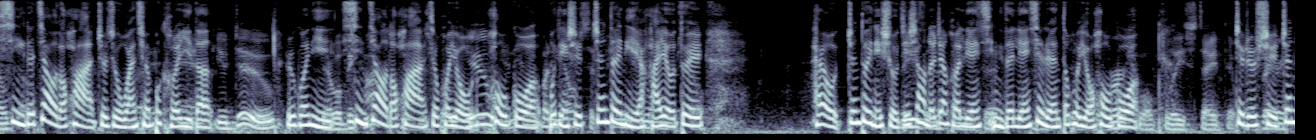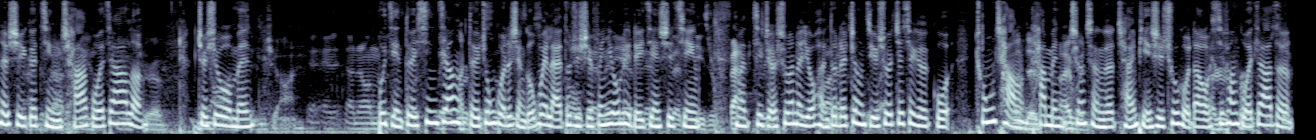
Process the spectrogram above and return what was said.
信一个教的话，这就完全不可以的。如果你信教的话，就会有后果，不仅是针对你，还有对。还有针对你手机上的任何联系，你的联系人都会有后果。这就是真的是一个警察国家了。这是我们不仅对新疆、对中国的整个未来都是十分忧虑的一件事情。那记者说呢，有很多的证据说这些个国工厂他们生产的产品是出口到西方国家的。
